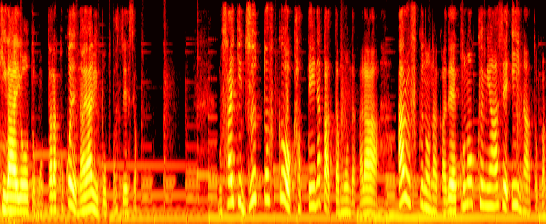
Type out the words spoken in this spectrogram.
着替えようと思ったら、ここで悩み勃発ですよ。もう最近ずっと服を買っていなかったもんだからある服の中でこの組み合わせいいなとか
